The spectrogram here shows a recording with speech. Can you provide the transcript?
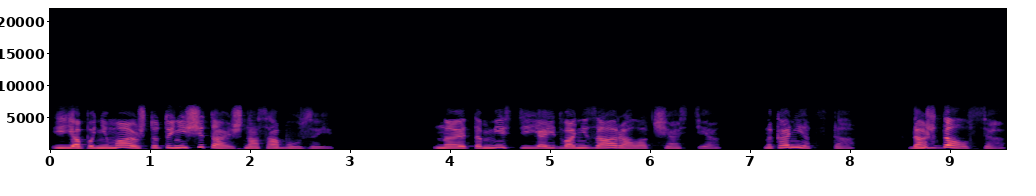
И я понимаю, что ты не считаешь нас обузой. На этом месте я едва не заорал от счастья. Наконец-то! Дождался!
